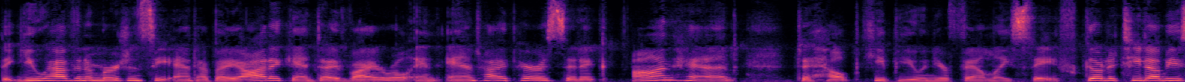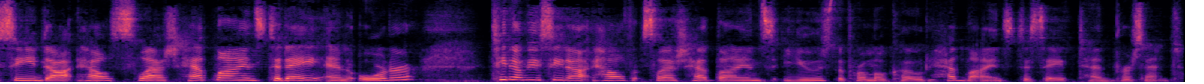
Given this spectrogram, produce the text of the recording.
that you have an emergency antibiotic, antiviral, and antiparasitic on hand to help keep you and your family safe. Go to twc.health slash headlines today and order twc.health slash headlines. Use the promo code headlines to save 10%.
